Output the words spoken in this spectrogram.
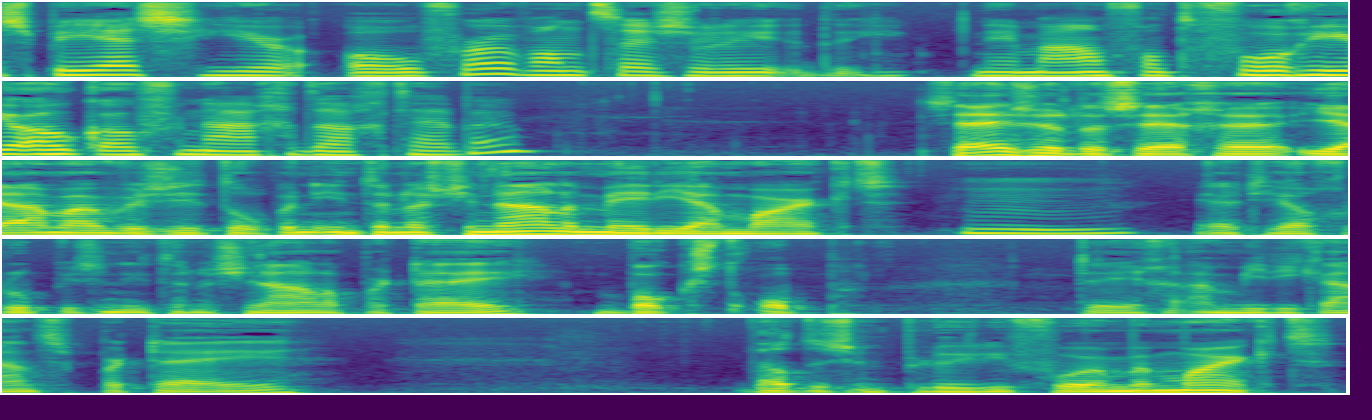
SBS hierover? Want zij zullen, ik neem aan, van tevoren hier ook over nagedacht hebben. Zij zullen zeggen, ja, maar we zitten op een internationale mediamarkt. Hmm. RTL Groep is een internationale partij, bokst op tegen Amerikaanse partijen. Dat is een pluriforme markt.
